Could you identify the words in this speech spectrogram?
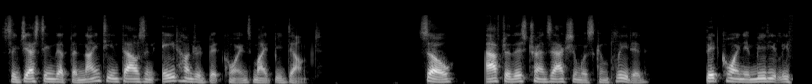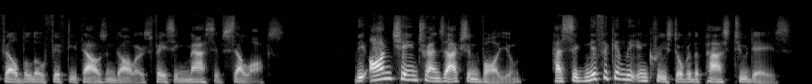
suggesting that the 19,800 bitcoins might be dumped. So, after this transaction was completed, Bitcoin immediately fell below $50,000, facing massive sell-offs. The on-chain transaction volume has significantly increased over the past two days.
